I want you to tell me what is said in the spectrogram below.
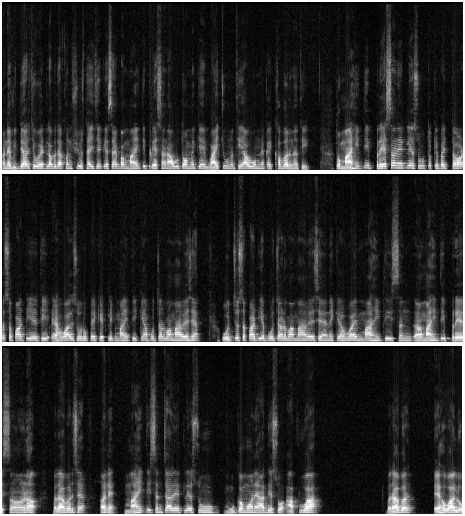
અને વિદ્યાર્થીઓ એટલા બધા કન્ફ્યુઝ થાય છે કે સાહેબ, આ માહિતી પ્રેષણ આવું તો અમે ક્યાંય વાંચ્યું નથી, આવું અમને કંઈ ખબર નથી. તો માહિતી પ્રેષણ એટલે શું? તો કે ભાઈ તળ સપાટીએથી અહેવાલ સ્વરૂપે કેટલીક માહિતી ક્યાં પહોંચાડવામાં આવે છે? ઉચ્ચ સપાટીએ પહોંચાડવામાં આવે છે અને કહેવાય માહિતી માહિતી પ્રેષણ. બરાબર છે? અને માહિતી સંચાર એટલે શું? હુકમો અને આદેશો આપવા. બરાબર? અહેવાલો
